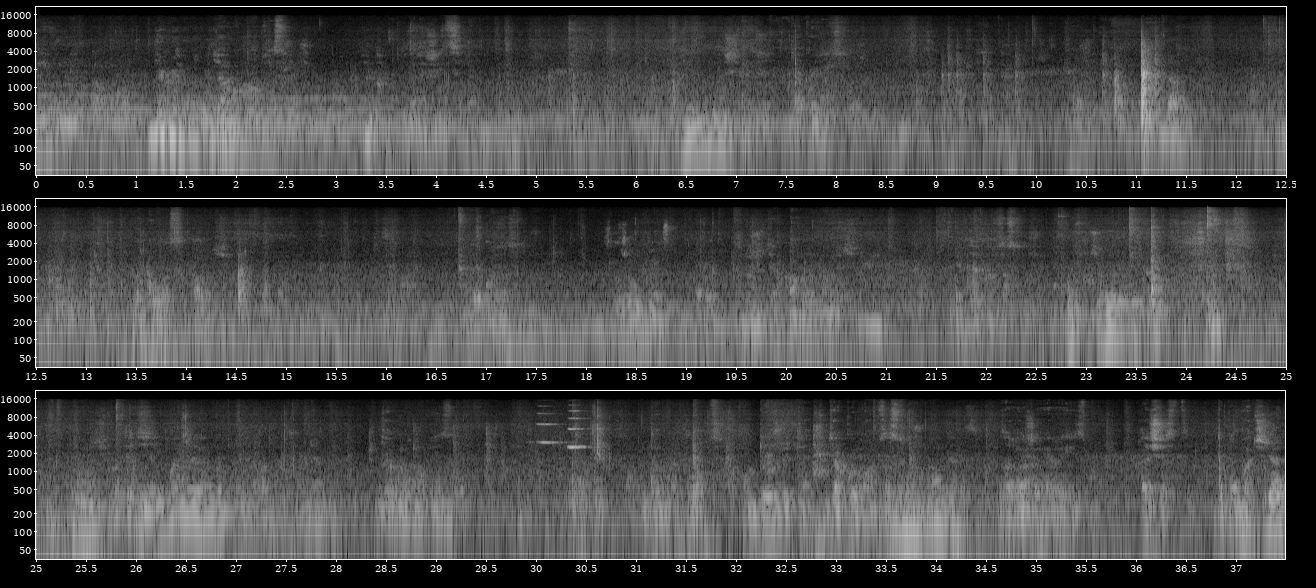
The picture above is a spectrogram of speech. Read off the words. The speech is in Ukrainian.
Лівими руками. Дякую вам. Дякую вам за службу. Дякую. Бережіть себе. Дякую за службу. Можете. Да. Микола Степанович. Дякую за службу. Служу українському народу. Дуже дякую, Романович. Дякую за службу. Чи в Одесі? Дякую вам. Добре, хлопці. Одужуйте. Дякую вам за службу, за ваш героїзм. Хай щастить. До побачення.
